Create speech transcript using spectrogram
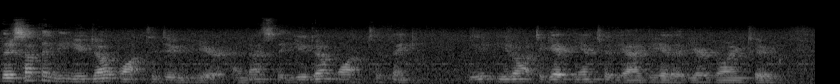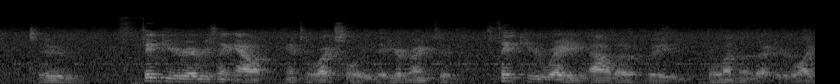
there's something that you don't want to do here, and that's that you don't want to think, you, you don't want to get into the idea that you're going to, to figure everything out intellectually, that you're going to think your way out of the dilemma that your life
